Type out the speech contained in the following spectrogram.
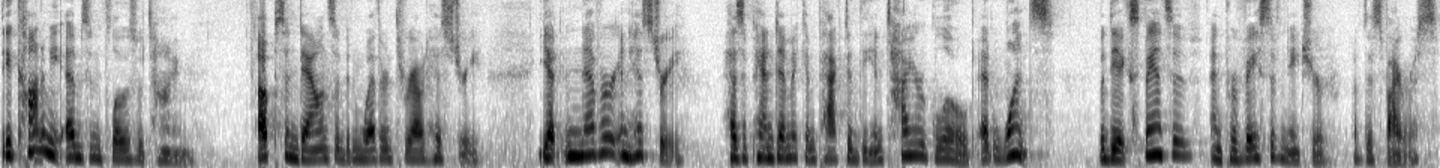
The economy ebbs and flows with time. Ups and downs have been weathered throughout history, yet never in history has a pandemic impacted the entire globe at once with the expansive and pervasive nature of this virus.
